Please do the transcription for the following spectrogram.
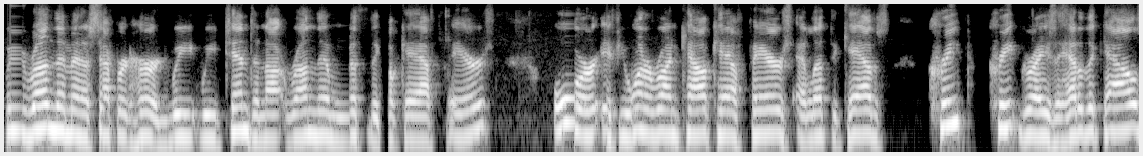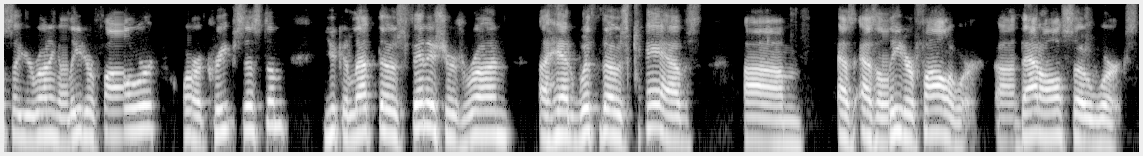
we run them in a separate herd. We we tend to not run them with the cow calf pairs. Or if you want to run cow calf pairs and let the calves creep creep graze ahead of the cows. So you're running a leader follower or a creep system. You can let those finishers run ahead with those calves um, as, as a leader follower. Uh, that also works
